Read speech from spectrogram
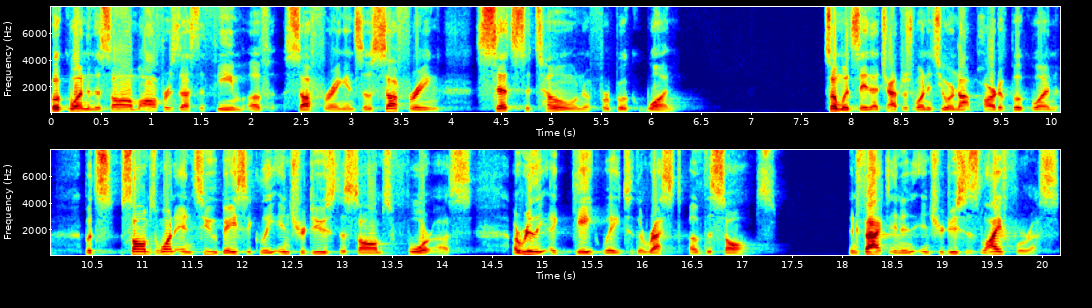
Book one in the Psalm offers us the theme of suffering, and so suffering sets the tone for book one. Some would say that chapters one and two are not part of book one, but Psalms one and two basically introduce the Psalms for us, a really a gateway to the rest of the Psalms. In fact, it introduces life for us,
